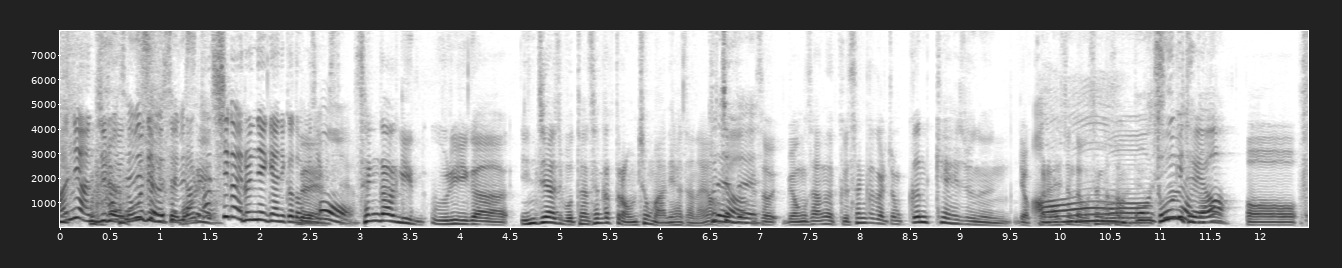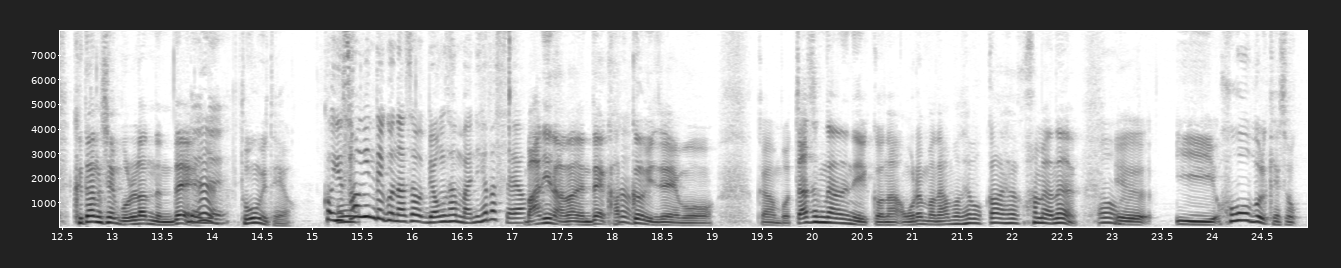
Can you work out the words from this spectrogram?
아니, 안 지려요. 아, 너무 재밌어요. 스타 씨가 이런 얘기하니까 너무 네. 재밌어요. 생각이 우리가 인지하지 못한 생각들을 엄청 많이 하잖아요. 그쵸. 네, 네. 그래서 명상은 그 생각을 좀 끊게 해주는 역할을 아. 해준다고 생각합니다. 어, 도움이 신기하다. 돼요? 어, 그 당시에 몰랐는데 네네. 도움이 돼요. 거의 성인 되고 나서 명상 많이 해봤어요? 많이는 안 하는데 가끔 이제 뭐, 그냥 뭐 짜증나는 일 있거나 오랜만에 한번 해볼까 하면은 어. 이, 이 호흡을 계속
